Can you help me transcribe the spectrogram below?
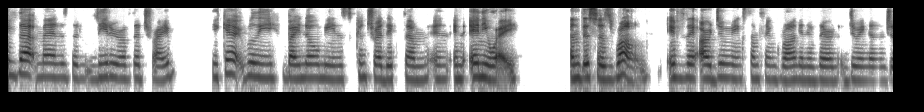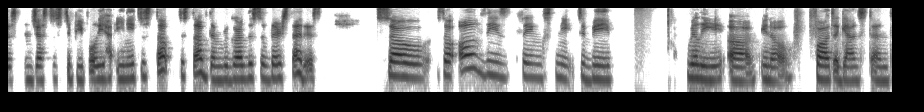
if that man is the leader of the tribe he can't really by no means contradict them in, in any way. And this is wrong. If they are doing something wrong and if they're doing unjust injustice to people you, you need to stop to stop them regardless of their status. So so all of these things need to be really uh, you know fought against. And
